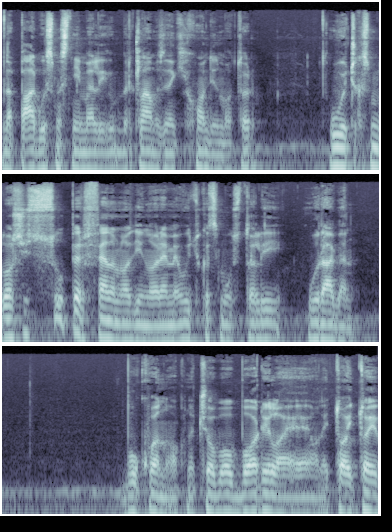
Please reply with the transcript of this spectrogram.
na Pagu smo snimali reklamu za neki Hondin motor. Uveče kad smo došli, super fenomenalno divno vreme, ujutru kad smo ustali, uragan. Bukvalno, znači ovo oborilo je, onaj, to i to i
